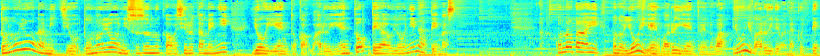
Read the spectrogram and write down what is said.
どのような道をどのように進むかを知るために良い縁とか悪い縁と出会うようになっています。この場合この良い縁悪い縁というのは良い悪いではなくて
